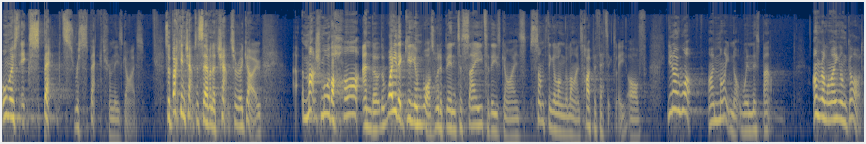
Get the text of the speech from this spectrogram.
almost expects respect from these guys. So, back in chapter 7, a chapter ago, much more the heart and the, the way that Gideon was would have been to say to these guys something along the lines, hypothetically, of, you know what, I might not win this battle. I'm relying on God.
